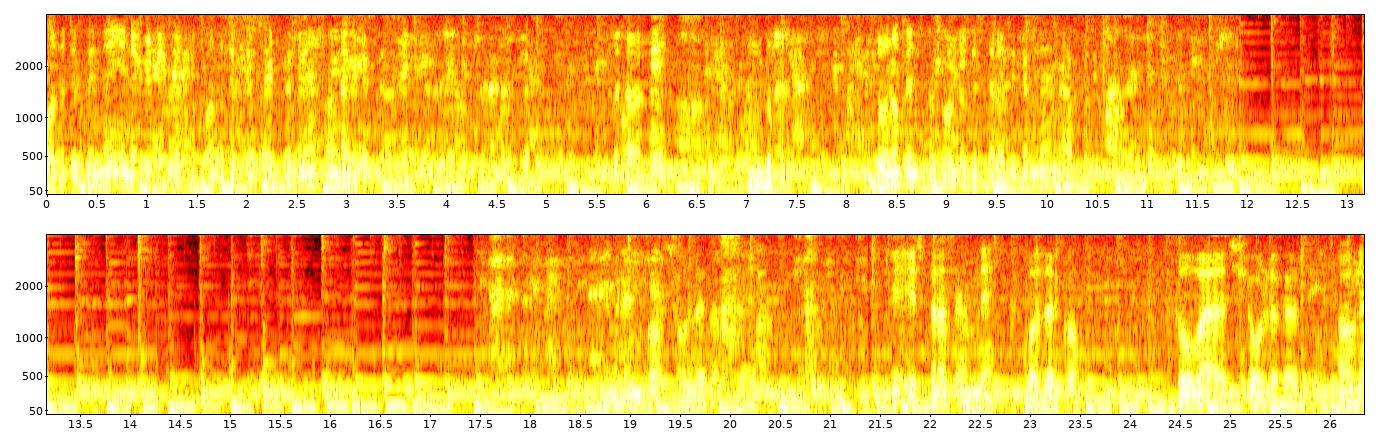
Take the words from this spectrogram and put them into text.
पॉजिटिव पिन है, ये नेगेटिव है। तो पॉजिटिव किस साइड कर रहे हैं? और नेगेटिव किस साइड कर रहे हैं? इस तरह लगा के दोनों पिन को शोल्डर किस तरह से करना है, मैं आपको दिखा ये इस तरह से हमने बजर को दो वायर शोल्डर कर दिए अब हमने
